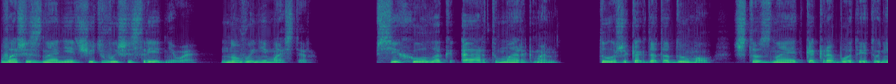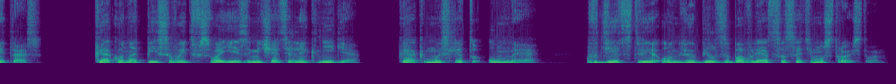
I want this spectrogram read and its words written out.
Ваши знания чуть выше среднего, но вы не мастер. Психолог Арт Маркман тоже когда-то думал, что знает, как работает унитаз. Как он описывает в своей замечательной книге «Как мыслят умные», в детстве он любил забавляться с этим устройством.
